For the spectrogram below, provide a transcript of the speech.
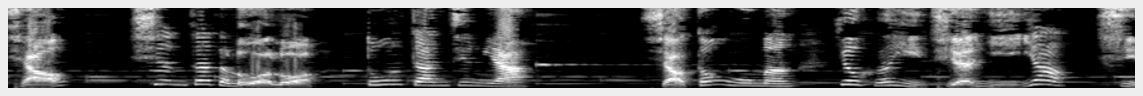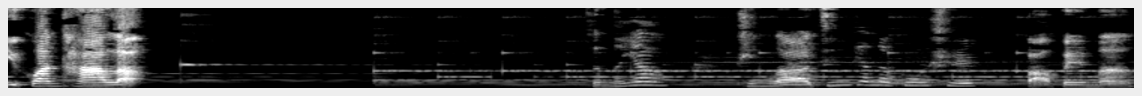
瞧，现在的罗罗多干净呀！小动物们又和以前一样喜欢它了。怎么样？听了今天的故事，宝贝们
